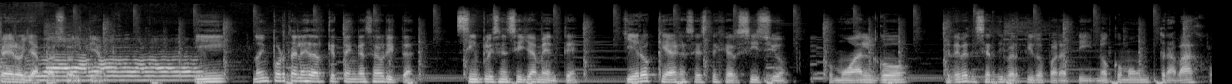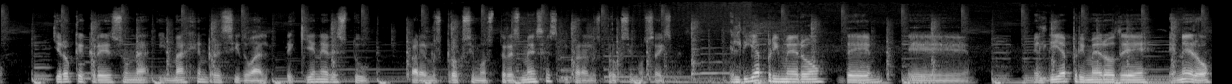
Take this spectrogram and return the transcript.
Pero ya pasó el tiempo. Y no importa la edad que tengas ahorita, simple y sencillamente, quiero que hagas este ejercicio como algo que debe de ser divertido para ti, no como un trabajo. Quiero que crees una imagen residual de quién eres tú para los próximos tres meses y para los próximos seis meses. El día primero de, eh, el día primero de enero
